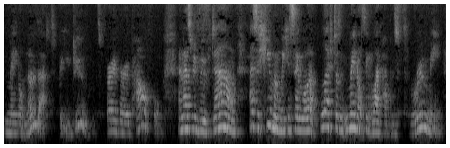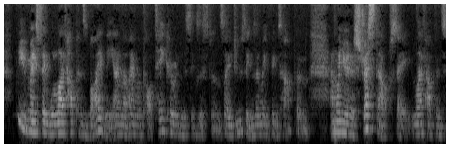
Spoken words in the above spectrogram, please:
You may not know that, but you do. Very, very powerful. And as we move down, as a human, we can say, well, life doesn't, may not think life happens through me, but you may say, well, life happens by me. I'm a, I'm a partaker in this existence. I do things, I make things happen. And when you're in a stressed out state, life happens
